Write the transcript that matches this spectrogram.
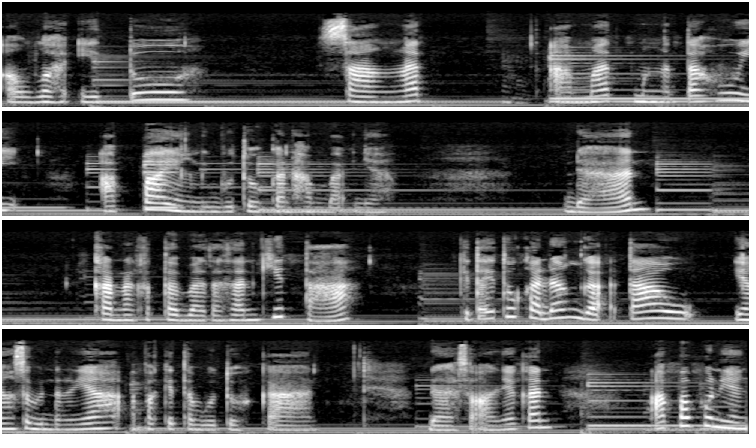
Allah itu sangat amat mengetahui apa yang dibutuhkan hambanya. Dan karena keterbatasan kita, kita itu kadang nggak tahu yang sebenarnya apa kita butuhkan. Dan soalnya kan apa pun yang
